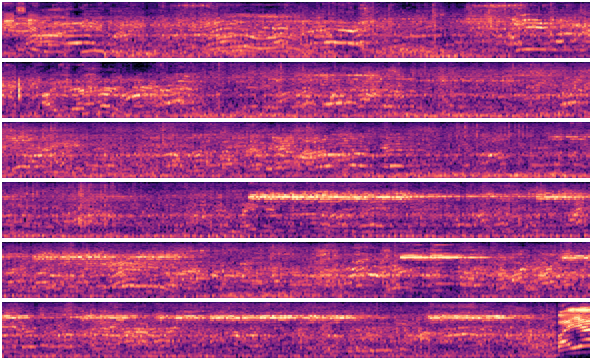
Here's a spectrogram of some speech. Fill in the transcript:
అది. అందుకనే వీడియో తీసేది భయ్యా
